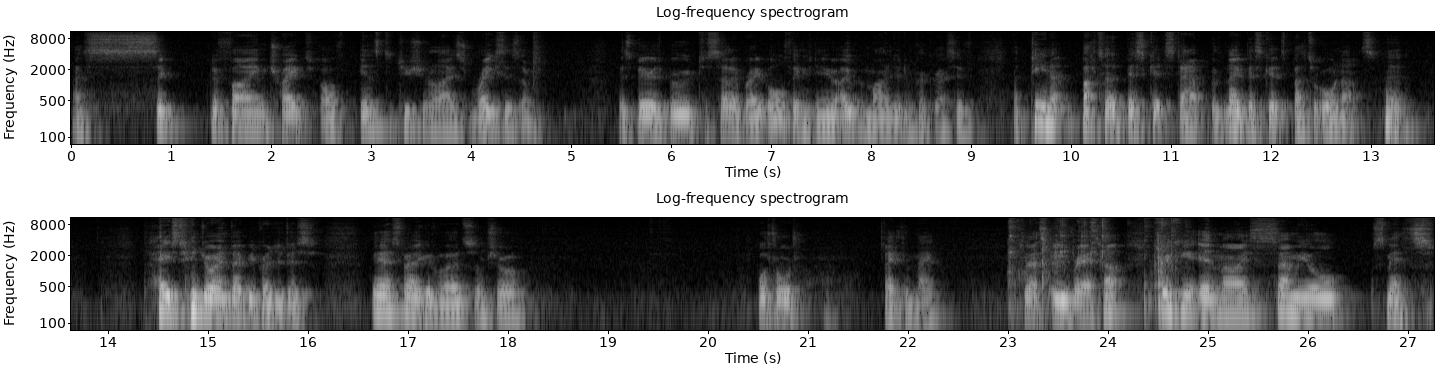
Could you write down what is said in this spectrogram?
a signifying trait of institutionalized racism. This beer is brewed to celebrate all things new, open minded, and progressive. A peanut butter biscuit stout with no biscuits, butter, or nuts. Taste, enjoy, and don't be prejudiced. Yes, very good words, I'm sure. Bottled 8th of May. So that's ouvre it up. Drinking it in my Samuel Smith's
